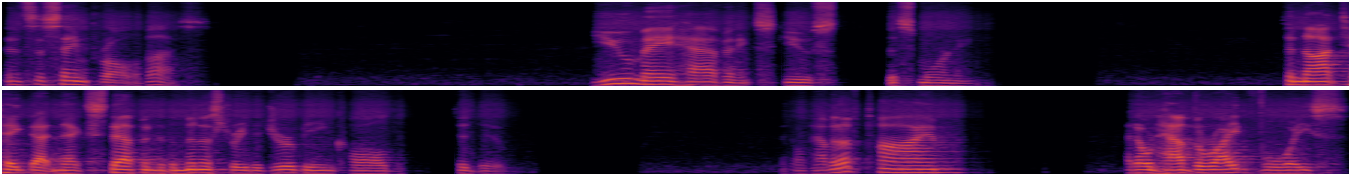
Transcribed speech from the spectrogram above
And it's the same for all of us. You may have an excuse this morning to not take that next step into the ministry that you're being called to do. I don't have enough time. I don't have the right voice.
